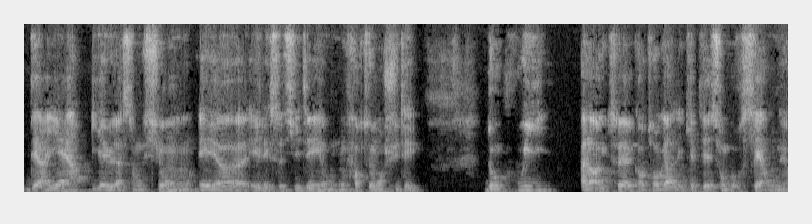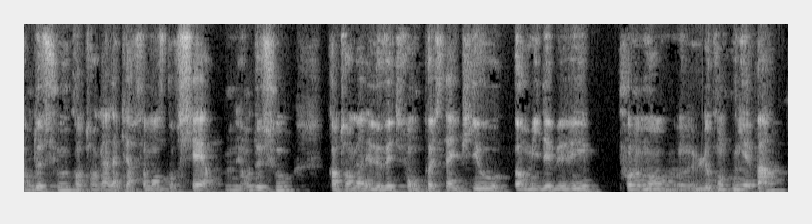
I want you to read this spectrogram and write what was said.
derrière, il y a eu la sanction et, euh, et les sociétés ont, fortement chuté. Donc oui, à l'heure actuelle, quand on regarde les capitalisations boursières, on est en dessous. Quand on regarde la performance boursière, on est en dessous. Quand on regarde les levées de fonds post-IPO, hormis DBV, pour le moment, euh, le compte n'y est pas.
